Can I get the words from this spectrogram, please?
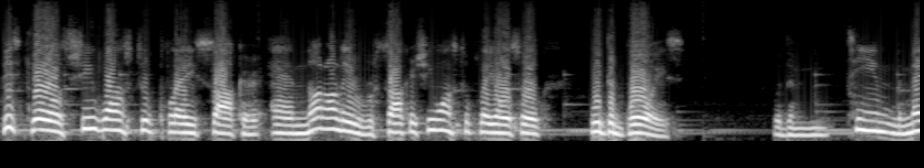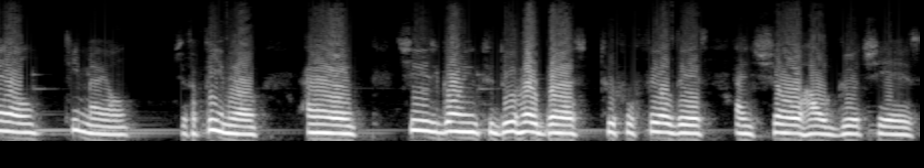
this girl, she wants to play soccer, and not only soccer, she wants to play also with the boys, with the team, the male, team male. She's a female, and she's going to do her best to fulfill this and show how good she is.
